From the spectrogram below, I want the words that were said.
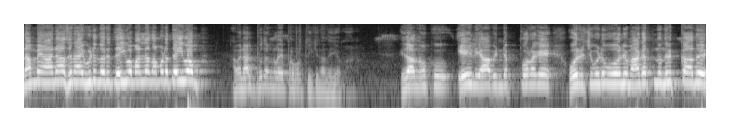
നമ്മെ അനാഥനായി വിടുന്ന ഒരു ദൈവമല്ല നമ്മുടെ ദൈവം. അവൻ അത്ഭുതങ്ങളെ പ്രവർത്തിക്കുന്ന ദൈവമാണ്. ഇതാ നോക്കൂ ഏലിയാവിന്റെ പുറകെ ഒരു ചുവട് പോലും അകത്തുനിന്ന് നിൽക്കാതെ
